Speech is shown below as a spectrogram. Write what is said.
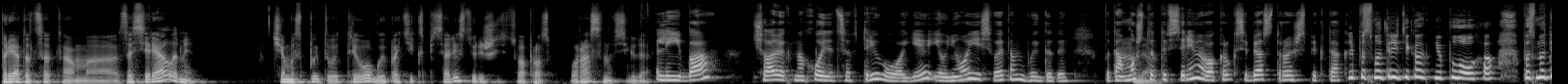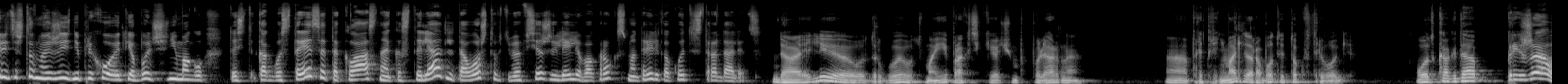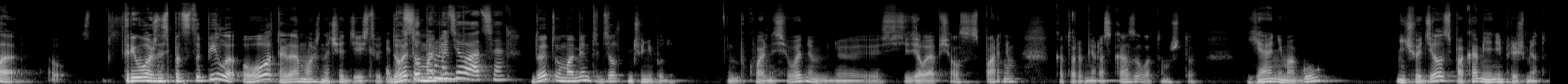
прятаться там за сериалами, чем испытывать тревогу и пойти к специалисту и решить этот вопрос раз и навсегда. Либо человек находится в тревоге, и у него есть в этом выгоды. Потому что да. ты все время вокруг себя строишь спектакль. Посмотрите, как мне плохо. Посмотрите, что в моей жизни приходит. Я больше не могу. То есть, как бы стресс это классная костыля для того, чтобы тебя все жалели вокруг и смотрели, какой ты страдалец. Да, или вот другое, вот в моей практике очень популярно. А, предприниматель работает только в тревоге. Вот когда прижало, тревожность подступила, о, тогда можно начать действовать. Это до этого мотивация. До этого момента делать ничего не буду. Буквально сегодня э, сидел и общался с парнем, который мне рассказывал о том, что я не могу ничего делать, пока меня не прижмет.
